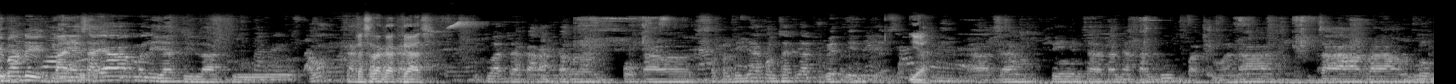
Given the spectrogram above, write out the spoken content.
Pade Pade Ini saya melihat di lagu apa? gas rangka gas. Itu ada karakter vokal. Sepertinya konsepnya duet ini ya. ya Nah, saya ingin saya tanyakan tuh bagaimana cara untuk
